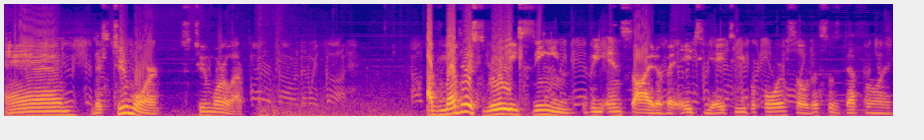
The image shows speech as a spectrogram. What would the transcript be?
And there's two more. There's two more left. I've never really seen the inside of an AT-AT before, so this is definitely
